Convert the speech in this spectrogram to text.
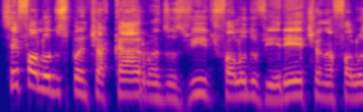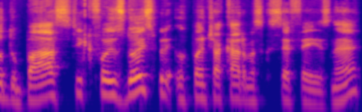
você falou dos Panchakarmas dos vídeos, falou do Virechana, falou do Basti, que foi os dois Panchakarmas que você fez, né?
